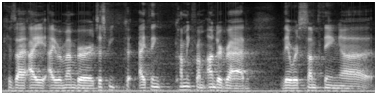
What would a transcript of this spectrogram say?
because I, I, I, remember just be, I think coming from undergrad, there was something. Uh,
